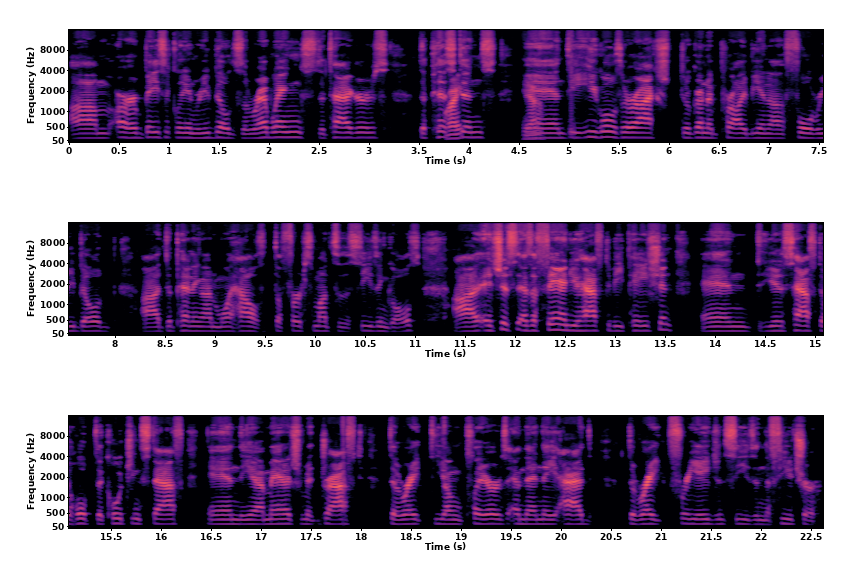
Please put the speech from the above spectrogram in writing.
um, are basically in rebuilds. The Red Wings, the Tigers, the Pistons right. yeah. and the Eagles are actually they're going to probably be in a full rebuild, uh, depending on what, how the first months of the season goes. Uh, it's just as a fan, you have to be patient and you just have to hope the coaching staff and the uh, management draft the right young players, and then they add the right free agencies in the future.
